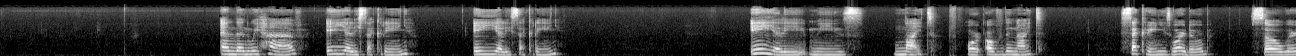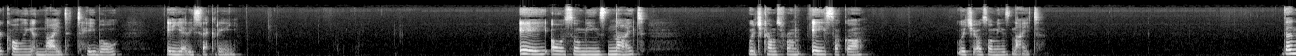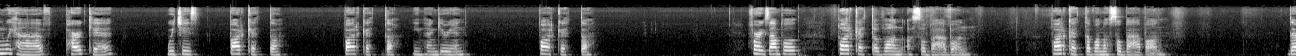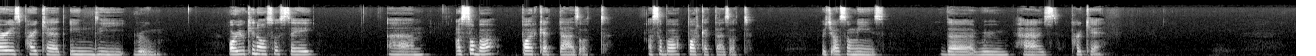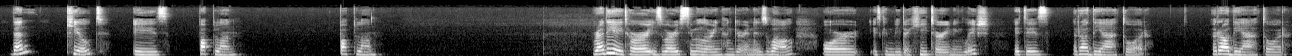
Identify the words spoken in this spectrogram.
And then we have éjjeli szekrény. Éjjeli szekrény. Éjjeli means night or of the night. Szekrény is wardrobe, so we're calling a night table éjjeli szekrény. A also means night, which comes from éjszaka, which also means night. Then we have parquet, which is parketta, parketta in Hungarian, parketta. For example, parketta van a szobában. Parketta van a szobában. There is parquet in the room. Or you can also say um, a szoba parkettázott. A szoba parkettázott. Which also means the room has parquet. Then kilt is paplan. Paplan. Radiator is very similar in Hungarian as well, or it can be the heater in English. It is radiator. Radiator.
